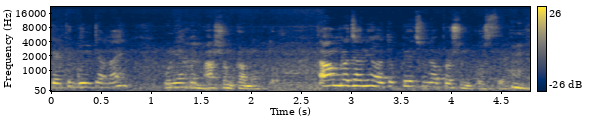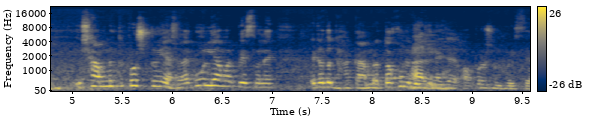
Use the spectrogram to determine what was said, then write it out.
পেটে গুলিটা নাই উনি এখন আশঙ্কা মুক্ত তা আমরা জানি হয়তো পেছনে অপারেশন করছে। সামনে তো প্রশ্নই আসে না গুলি আমার পেছনে এটা তো ঢাকা আমরা তখন দেখি না যে অপারেশন হয়েছে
